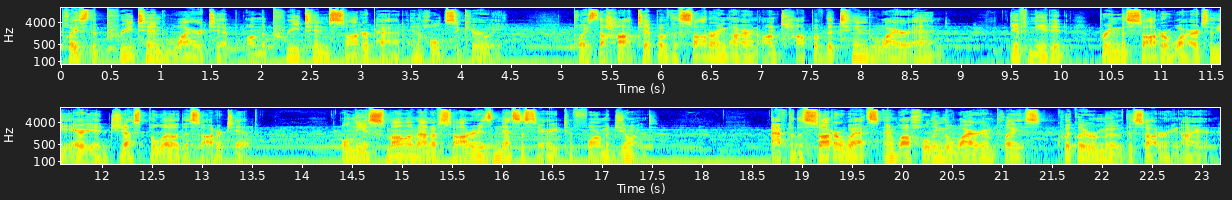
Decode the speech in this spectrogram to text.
Place the pre-tinned wire tip on the pre-tinned solder pad and hold securely. Place the hot tip of the soldering iron on top of the tinned wire end. If needed, bring the solder wire to the area just below the solder tip. Only a small amount of solder is necessary to form a joint. After the solder wets and while holding the wire in place, quickly remove the soldering iron.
